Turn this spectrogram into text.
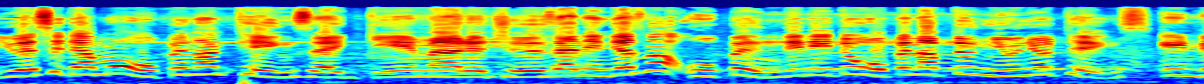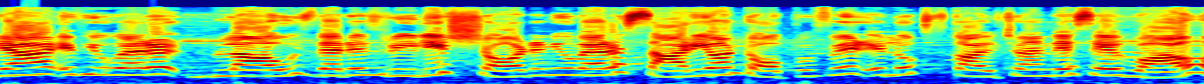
USA, they are more open on things like gay marriages, and India's not open. They need to open up to new, new things. India, if you wear a blouse that is really short and you wear a sari on top of it, it looks culture and they say wow.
